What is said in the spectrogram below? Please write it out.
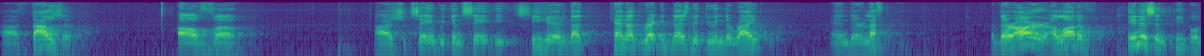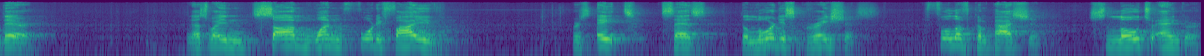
uh, thousand of, uh, I should say, we can say, see here that cannot recognize between the right and their left hand. There are a lot of innocent people there. That's why in Psalm 145, verse 8 says, The Lord is gracious, full of compassion, slow to anger,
